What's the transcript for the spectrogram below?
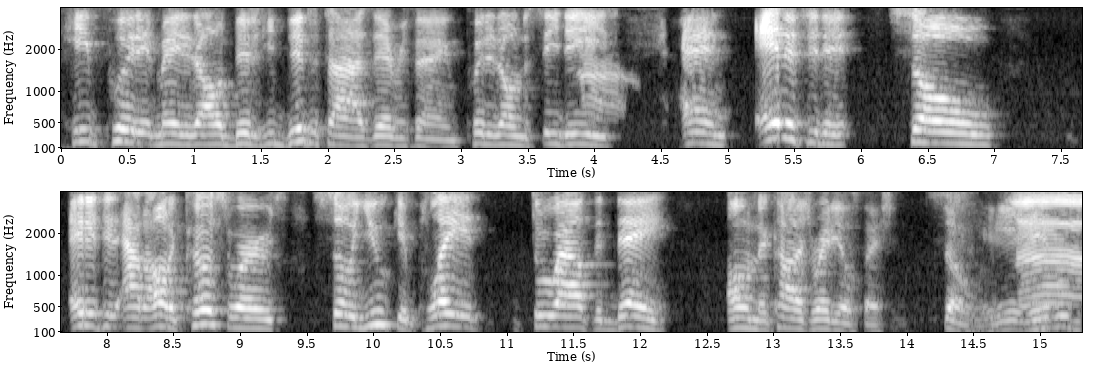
He put it, made it all did. He digitized everything, put it on the CDs, and edited it so edited out all the curse words so you could play it throughout the day on the college radio station. So it, it was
